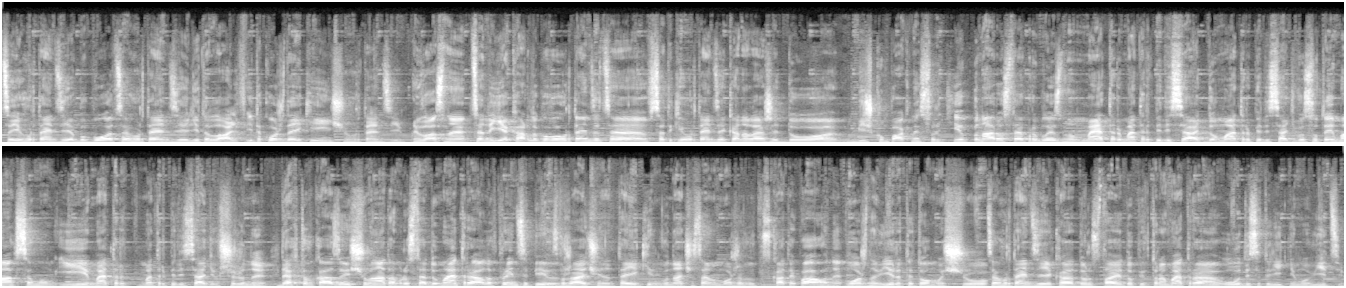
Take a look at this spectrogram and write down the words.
Це є гортензія Бобо, це гортензія Little Alf і також деякі інші гортензії. І власне це не є карликова гортензія, це все-таки гортензія, яка належить до більш компактних сортів. Вона росте приблизно метр, метр п'ятдесят до метр п'ятдесят висоти максимум і метр, метр п'ятдесят в ширини. Дехто вказує, що вона там росте до метра, але в принципі, зважаючи на те, які вона часами може випускати пагони, можна вірити тому, що це гортензія, яка доростає до півтора метра у десятилітньому віці.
